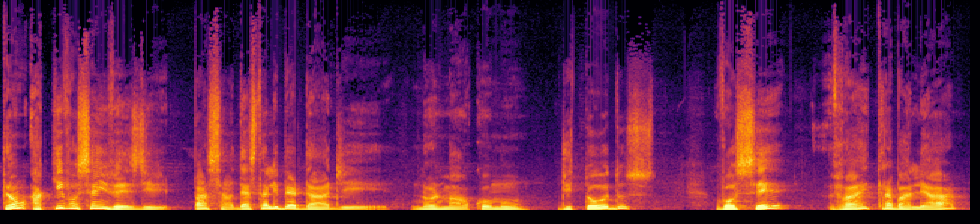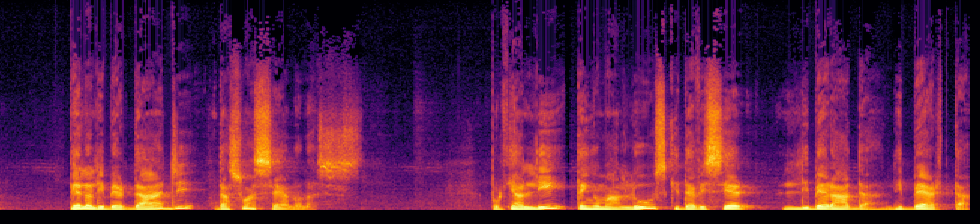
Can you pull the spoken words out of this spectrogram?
Então, aqui você, em vez de passar desta liberdade normal, comum de todos, você vai trabalhar pela liberdade das suas células. Porque ali tem uma luz que deve ser liberada, liberta.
